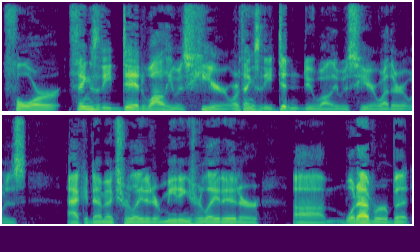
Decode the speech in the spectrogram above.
for things that he did while he was here or things that he didn't do while he was here, whether it was academics related or meetings related or um, whatever. But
